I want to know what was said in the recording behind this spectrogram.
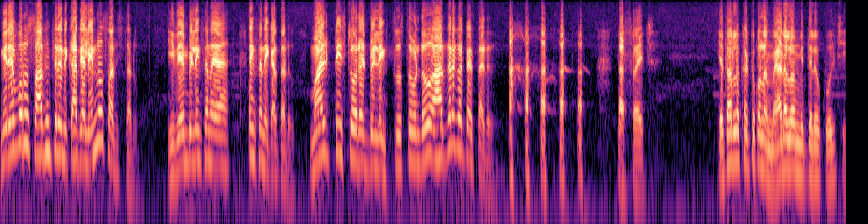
మీరెవ్వరూ సాధించలేని కార్యాలు ఎన్నో సాధిస్తాడు. ఇవేం బిల్డింగ్స్ అన్నయ్య? బిల్డింగ్స్ అని కడతాడు. మల్టీ స్టోరేడ్ బిల్డింగ్స్ చూస్తూ ఉండు ఆదర కొట్టేస్తాడు దట్స్ రైట్ ఇతరులు కట్టుకున్న మేడలో మిద్దెలు కూల్చి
